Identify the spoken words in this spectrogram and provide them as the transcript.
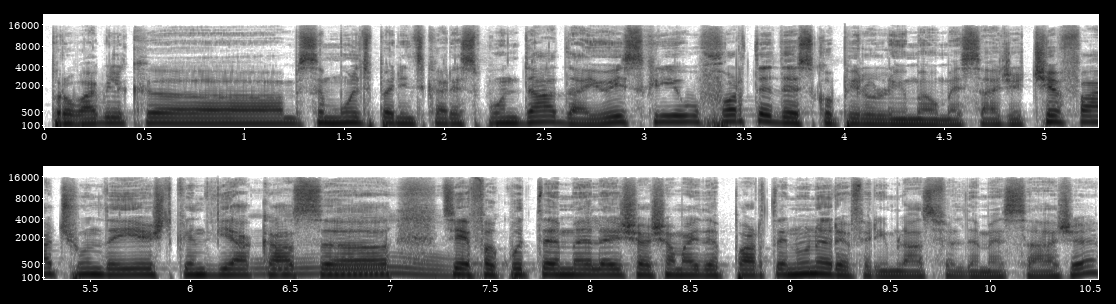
Probabil că sunt mulți părinți care spun, da, da, eu îi scriu foarte des copilului meu mesaje. Ce faci, unde ești, când vii acasă, mm. ți-ai făcut temele și așa mai departe. Nu ne referim la astfel de mesaje.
